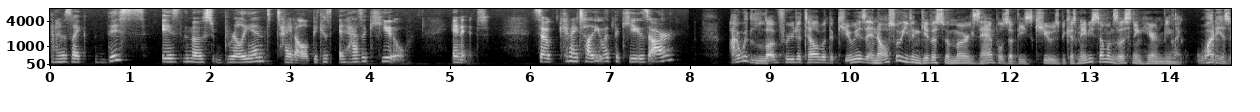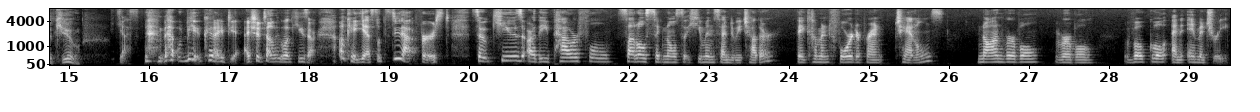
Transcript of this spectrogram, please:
And I was like, this is the most brilliant title because it has a cue in it. So can I tell you what the cues are? I would love for you to tell what the cue is and also even give us some more examples of these cues because maybe someone's listening here and being like, what is a cue? Yes, that would be a good idea. I should tell you what cues are. Okay, yes, let's do that first. So, cues are the powerful, subtle signals that humans send to each other. They come in four different channels nonverbal, verbal, vocal, and imagery.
